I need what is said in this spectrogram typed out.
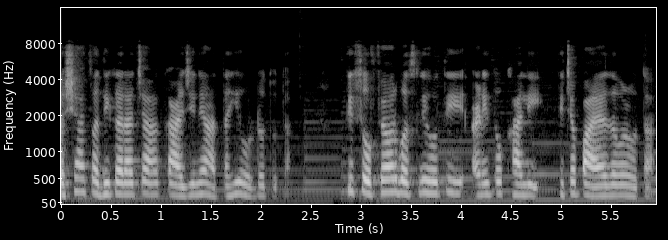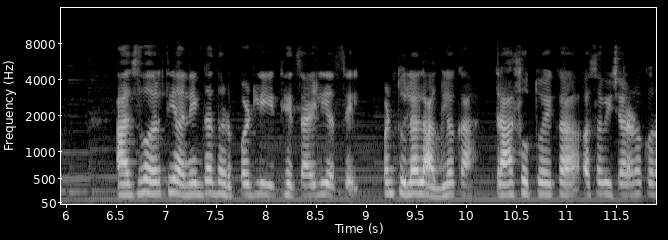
तशाच अधिकाराच्या काळजीने आताही ओरडत होता. ती सोफ्यावर बसली होती आणि तो खाली तिच्या पायाजवळ होता. आजवर ती अनेकदा धडपडली ठेचाळली असेल पण तुला लागलं का? त्रास होतोय का? असं विचारणं कर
